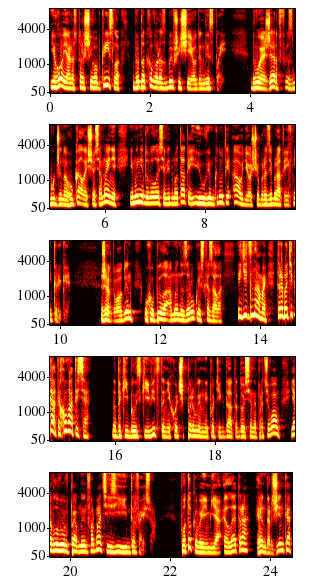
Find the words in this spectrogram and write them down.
Його я розтрощив об крісло, випадково розбивши ще один дисплей. Двоє жертв збуджено гукали щось о мені, і мені довелося відмотати і увімкнути аудіо, щоб розібрати їхні крики. Жертва один ухопила Амене за руку і сказала: Ідіть з нами, треба тікати, ховатися. На такій близькій відстані, хоч первинний потік дата досі не працював, я вловив певну інформацію з її інтерфейсу. Потокове ім'я Елетра, гендер жінка,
